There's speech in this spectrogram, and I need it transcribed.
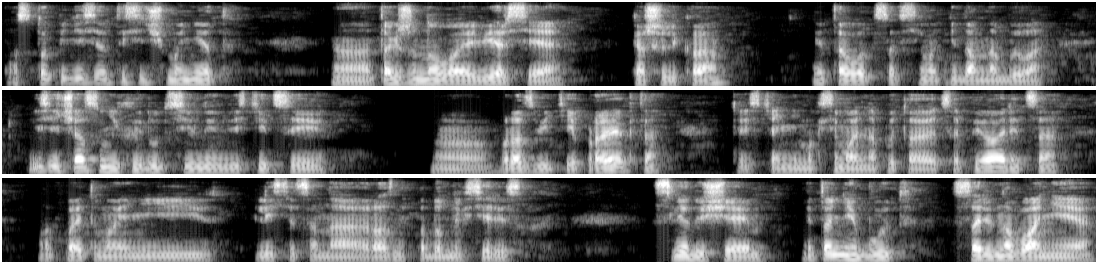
по 150 тысяч монет. А, также новая версия кошелька. Это вот совсем вот недавно было. И сейчас у них идут сильные инвестиции а, в развитие проекта. То есть они максимально пытаются пиариться. Вот поэтому они листятся на разных подобных сервисах. Следующее. Это у них будет соревнование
